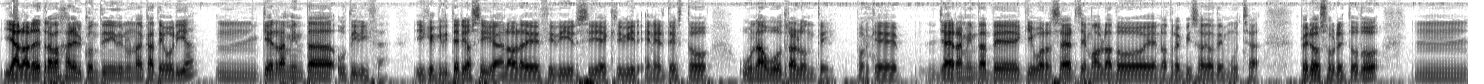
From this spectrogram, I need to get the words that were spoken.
Y a la hora de trabajar el contenido en una categoría, mm, ¿qué herramienta utiliza? ¿Y qué criterio sigue a la hora de decidir si escribir en el texto una u otra long tail? Porque ya herramientas de Keyword Research, hemos hablado en otro episodio de muchas, pero sobre todo, mm,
